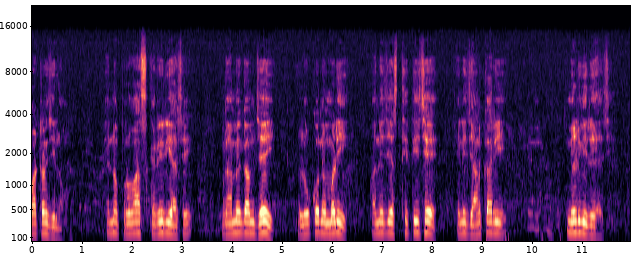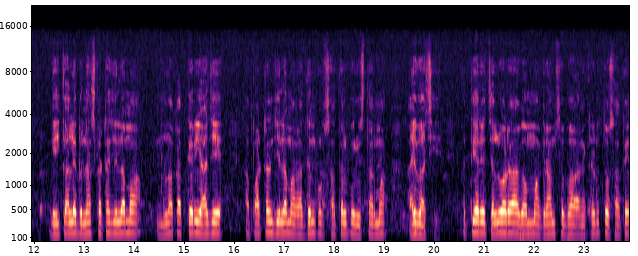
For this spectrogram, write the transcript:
પાટણ જિલ્લો એનો પ્રવાસ કરી રહ્યા છે. ગામે ગામ જઈ લોકોને મળી અને જે સ્થિતિ છે એની જાણકારી મેળવી રહ્યા છે. ગઈકાલે બનાસકાંઠા જિલ્લામાં મુલાકાત કરી આજે આ પાટણ જિલ્લામાં રાધનપુર, સાતલપુર વિસ્તારમાં આવ્યા છીએ. અત્યારે ચલવાડા ગામમાં ગ્રામસભા અને ખેડૂતો સાથે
